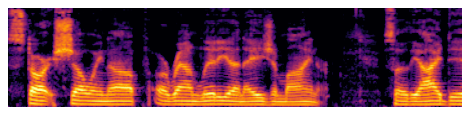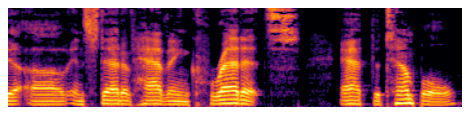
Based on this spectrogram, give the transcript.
start showing up around Lydia and Asia Minor. So the idea of instead of having credits at the temple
